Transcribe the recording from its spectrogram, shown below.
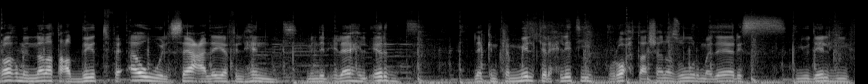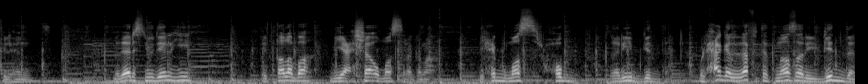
رغم إن أنا اتعضيت في أول ساعة ليا في الهند من الإله القرد لكن كملت رحلتي ورحت عشان أزور مدارس نيو دلهي في الهند. مدارس نيو دلهي الطلبة بيعشقوا مصر يا جماعة. بيحبوا مصر حب غريب جدا. والحاجة اللي لفتت نظري جدا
